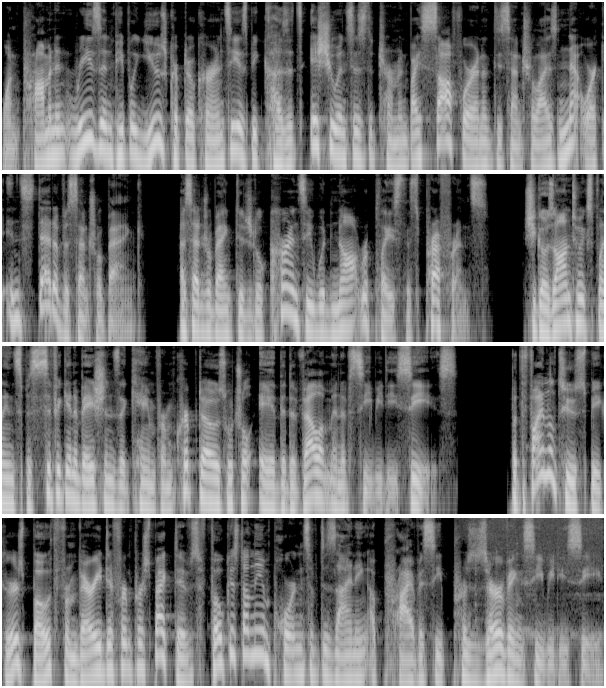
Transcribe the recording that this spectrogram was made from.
One prominent reason people use cryptocurrency is because its issuance is determined by software in a decentralized network instead of a central bank. A central bank digital currency would not replace this preference. She goes on to explain specific innovations that came from cryptos which will aid the development of CBDCs. But the final two speakers, both from very different perspectives, focused on the importance of designing a privacy preserving CBDC.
